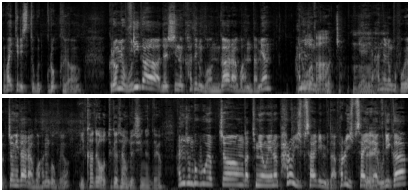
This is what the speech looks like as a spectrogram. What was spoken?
화이트리스트도 그렇고요. 그러면 우리가 낼 수 있는 카드는 뭔가라고 한다면 한일정보 요거다. 보호협정. 음. 예, 예, 한일정보 보호협정이다라고 하는 거고요. 이 카드가 어떻게 사용될 수 있는데요? 한일정보보호협정 같은 경우에는 8월 24일입니다. 8월 24일에 네. 우리가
